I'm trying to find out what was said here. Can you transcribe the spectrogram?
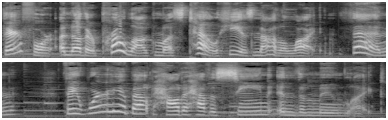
Therefore, another prologue must tell he is not a lion. Then, they worry about how to have a scene in the moonlight.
